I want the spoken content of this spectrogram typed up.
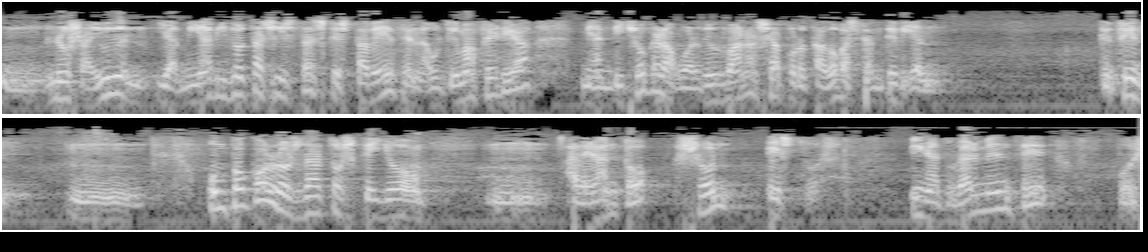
mm, nos ayuden. Y a mí ha habido taxistas que esta vez, en la última feria, me han dicho que la Guardia Urbana se ha portado bastante bien. En fin, mm, un poco los datos que yo mm, adelanto son estos. Y naturalmente, pues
